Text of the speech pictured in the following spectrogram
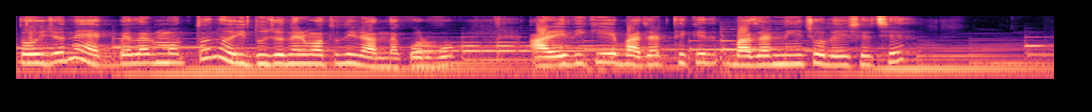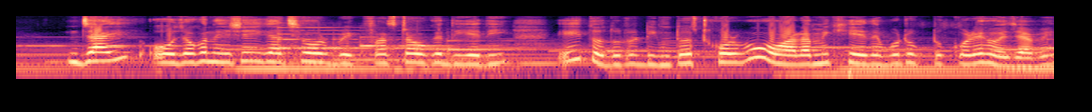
তো ওই জন্য একবেলার মতন ওই দুজনের মতনই রান্না করব। আর এদিকে বাজার থেকে, বাজার নিয়ে চলে এসেছে। যাই, ও যখন এসেই গেছে, ওর ব্রেকফাস্টটা ওকে দিয়ে দিই। এই তো, দুটো ডিম টোস্ট করব, ও আর আমি খেয়ে দেবো, টুকটুক করে হয়ে যাবে।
